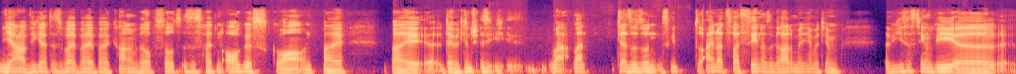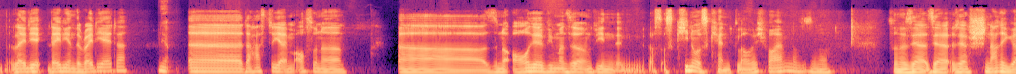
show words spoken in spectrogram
ja, wie gesagt, also bei, bei, bei Carnival of Souls ist es halt ein Orgel-Score und bei, bei äh, David Lynch, also, ich, man, man ja so, so es gibt so ein oder zwei Szenen, also gerade mit, mit dem, wie hieß das Ding, wie äh, Lady, Lady in the Radiator, ja. Äh, da hast du ja eben auch so eine äh, so eine Orgel, wie man sie irgendwie in, in, aus, aus Kinos kennt, glaube ich, vor allem. Das ist so eine, so eine sehr, sehr, sehr schnarrige,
